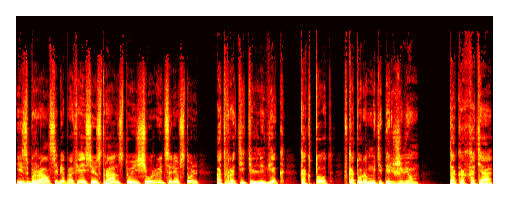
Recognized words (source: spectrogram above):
избрал себе профессию странствующего рыцаря в столь отвратительный век, как тот, в котором мы теперь живем. Так как, хотя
